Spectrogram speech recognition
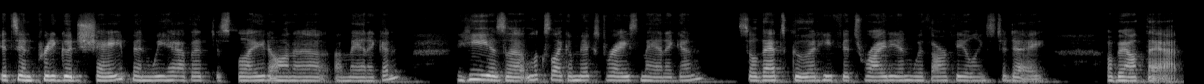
It's in pretty good shape and we have it displayed on a, a mannequin. He is a, looks like a mixed race mannequin. So that's good. He fits right in with our feelings today about that.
